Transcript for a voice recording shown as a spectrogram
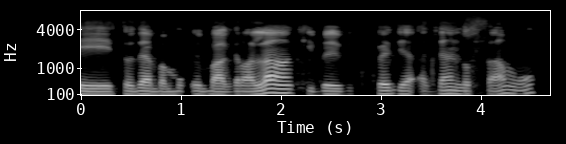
אה, אתה יודע, בהגרלה, כי בוויקיפדיה עדיין לא שמו.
